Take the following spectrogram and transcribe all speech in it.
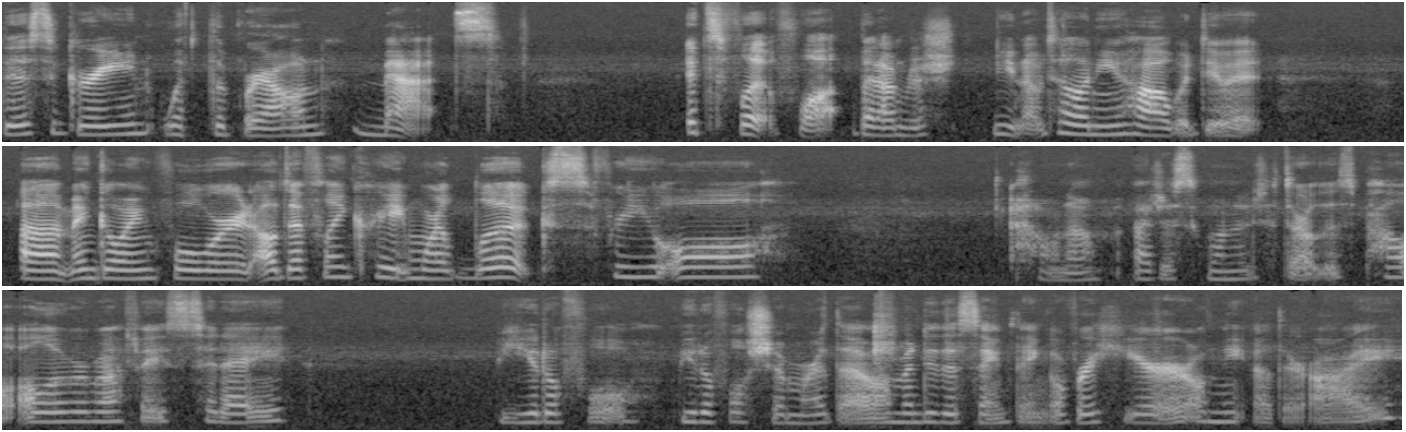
this green with the brown mattes. It's flip-flop, but I'm just, you know, telling you how I would do it. Um, and going forward, I'll definitely create more looks for you all. Don't know. I just wanted to throw this palette all over my face today beautiful, beautiful shimmer though. I'm going to do the same thing over here on the other eye.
